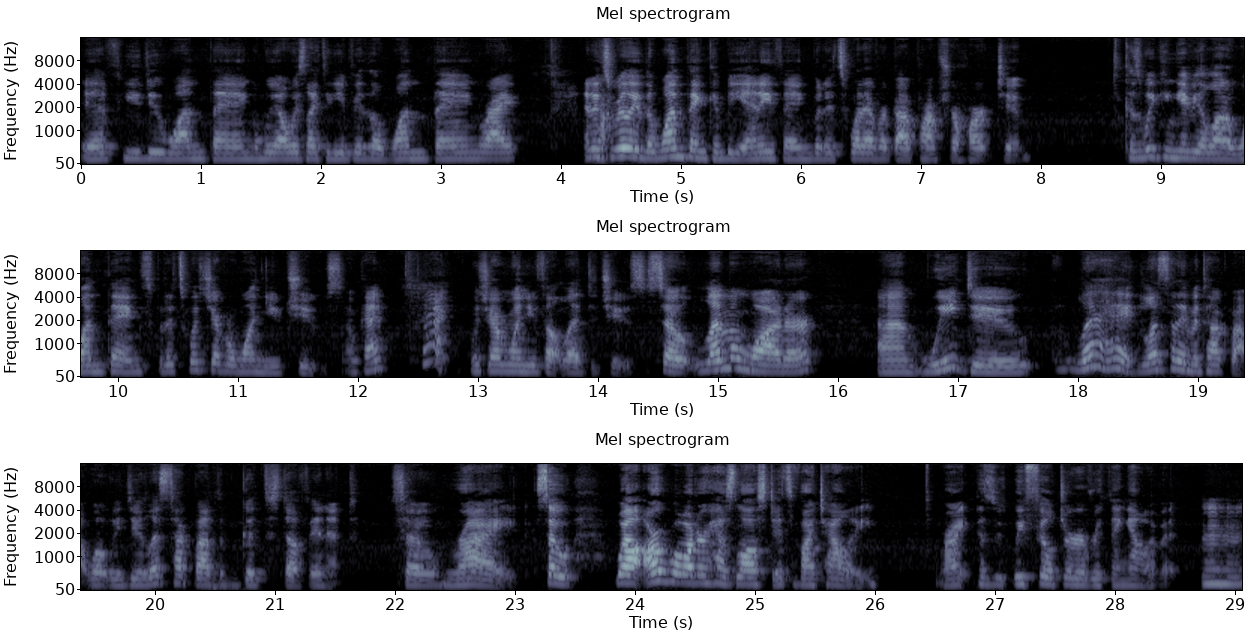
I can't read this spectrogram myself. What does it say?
if you do one thing, we always like to give you the one thing, right? And it's Right. really the one thing can be anything, but it's whatever God prompts your heart to. Because we can give you a lot of one things, but it's whichever one you choose. Okay right. whichever one you felt led to choose. So lemon water, um, we do. Let hey, let's not even talk about what we do. Let's talk about the good stuff in it. So Right. So, well, our water has lost its vitality, right? Because we filter everything out of it mm-hmm.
